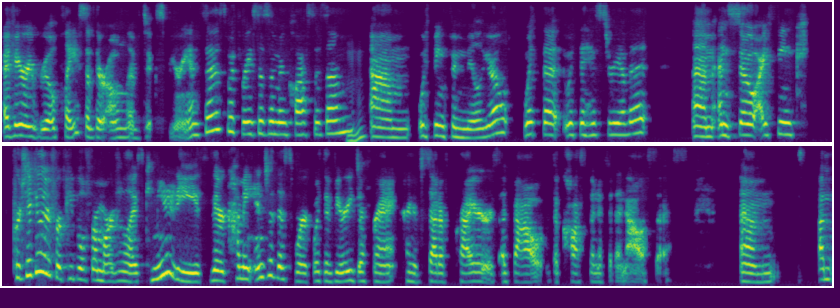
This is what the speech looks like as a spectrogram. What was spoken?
a very real place of their own lived experiences with racism and classism, mm-hmm. um, with being familiar with the with the history of it, um, and so I think, particularly for people from marginalized communities, they're coming into this work with a very different kind of set of priors about the cost benefit analysis. Um, a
